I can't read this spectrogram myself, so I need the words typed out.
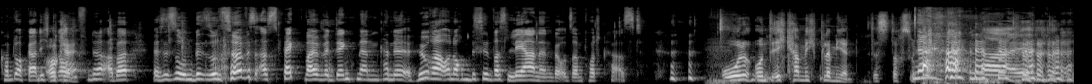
kommt auch gar nicht Okay. drauf. Ne? Aber das ist so ein, so ein Service-Aspekt, weil wir denken, dann kann der Hörer auch noch ein bisschen was lernen bei unserem Podcast. Oh, und ich kann mich blamieren. Das ist doch super. Nein.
